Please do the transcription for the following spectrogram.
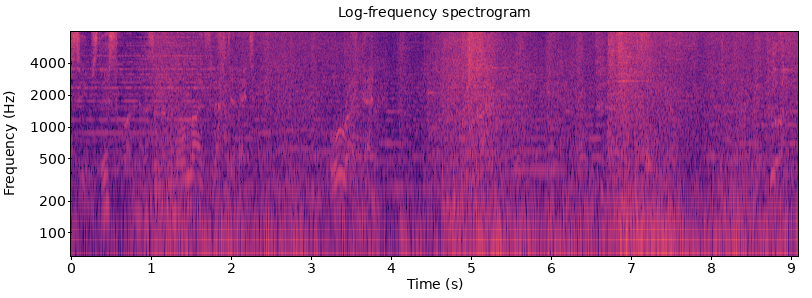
Seems this one has a little more life left in it. All right then. Ugh.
